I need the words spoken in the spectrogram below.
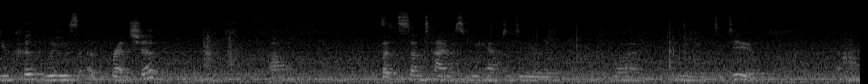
you could lose a friendship, um, but sometimes we have to do what we need to do. Um,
